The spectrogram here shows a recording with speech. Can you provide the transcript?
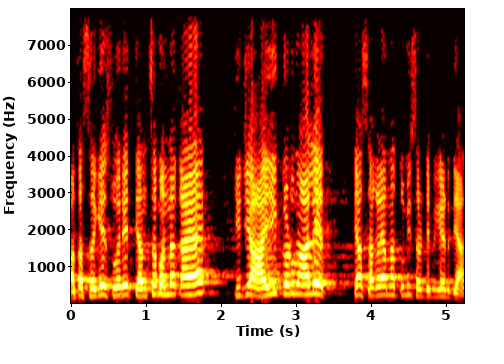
आता सगळे सोयरे त्यांचं म्हणणं काय आहे? की जे आईकडून आलेत त्या सगळ्यांना तुम्ही सर्टिफिकेट द्या.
